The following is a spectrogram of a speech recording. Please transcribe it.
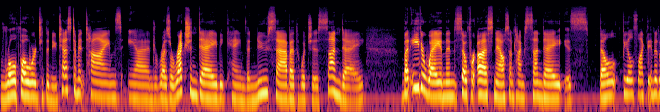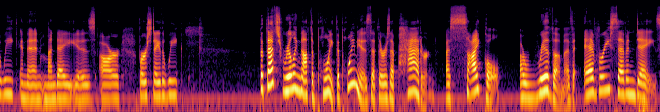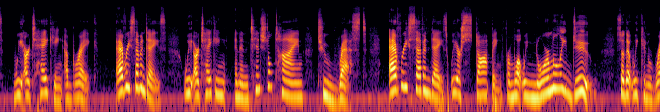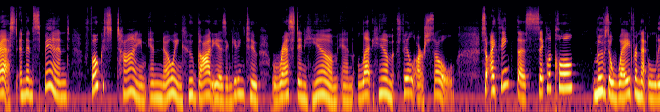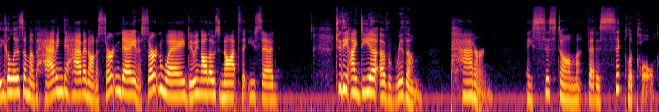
roll forward to the New Testament times, and Resurrection Day became the new Sabbath, which is Sunday. But either way, and then so for us now, sometimes Sunday is felt feels like the end of the week, and then Monday is our first day of the week. But that's really not the point. The point is that there is a pattern, a cycle, a rhythm of every seven days we are taking a break. Every seven days we are taking an intentional time to rest. Every seven days we are stopping from what we normally do so that we can rest and then spend focused time in knowing who God is and getting to rest in Him and let Him fill our soul. So I think the cyclical moves away from that legalism of having to have it on a certain day in a certain way, doing all those knots that you said, to the idea of rhythm, pattern, a system that is cyclical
